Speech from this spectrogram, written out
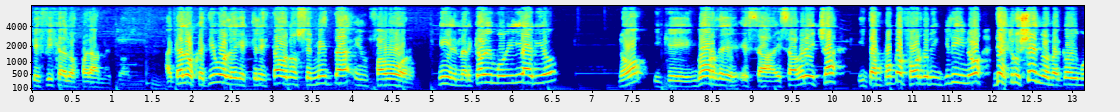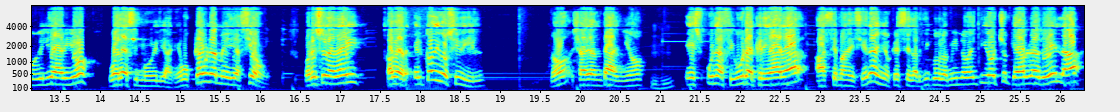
que fija los parámetros. Acá el objetivo es que el Estado no se meta en favor ni el mercado inmobiliario, ¿no? Y que engorde esa, esa brecha, y tampoco a favor del inquilino, destruyendo el mercado inmobiliario o a las inmobiliarias. Buscar una mediación. Por eso la ley, a ver, el Código Civil, ¿no? Ya de antaño, es una figura creada hace más de 100 años, que es el artículo 1098, que habla de la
